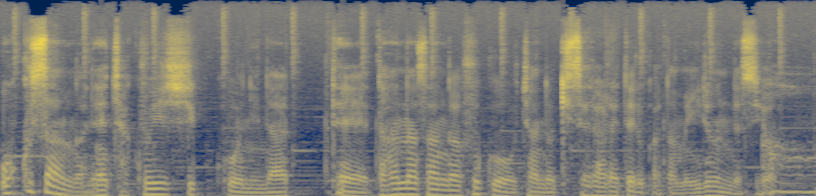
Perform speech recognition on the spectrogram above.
奥さんがね着衣執行になって旦那さんが服をちゃんと着せられてる方もいるんですよ。あ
